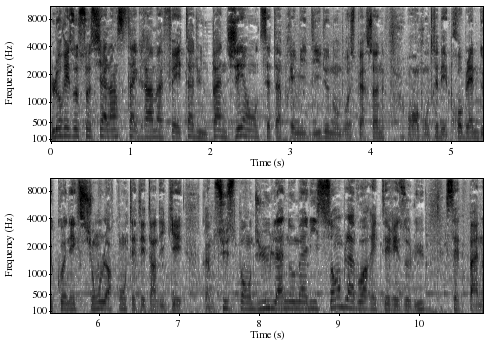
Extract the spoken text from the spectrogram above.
Le réseau social Instagram a fait état d'une panne géante cet après-midi. De nombreuses personnes ont rencontré des problèmes de connexion. Leur compte était indiqué comme suspendu. L'anomalie semble avoir été résolue. Cette panne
